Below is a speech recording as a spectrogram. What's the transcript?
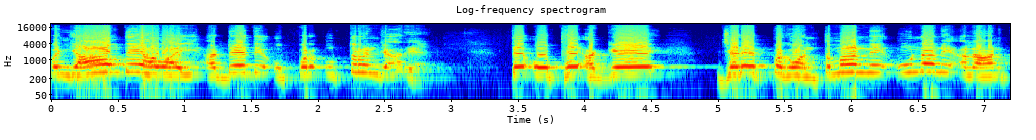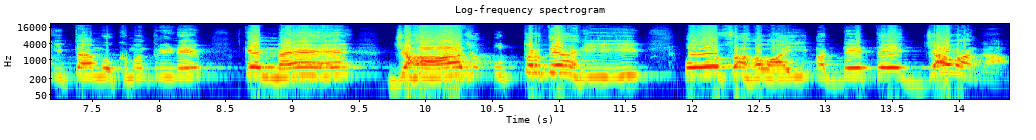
ਪੰਜਾਬ ਦੇ ਹਵਾਈ ਅੱਡੇ ਦੇ ਉੱਪਰ ਉਤਰਨ ਜਾ ਰਿਹਾ ਹੈ ਤੇ ਉੱਥੇ ਅੱਗੇ ਜਿਹੜੇ ਭਗਵੰਤ ਮਾਨ ਨੇ, ਉਹਨਾਂ ਨੇ ਐਲਾਨ ਕੀਤਾ, ਮੁੱਖ ਮੰਤਰੀ ਨੇ, ਕਿ ਮੈਂ ਜਹਾਜ਼ ਉਤਰਦਿਆਂ ਹੀ ਉਸ ਹਵਾਈ ਅੱਡੇ ਤੇ ਜਾਵਾਂਗਾ।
